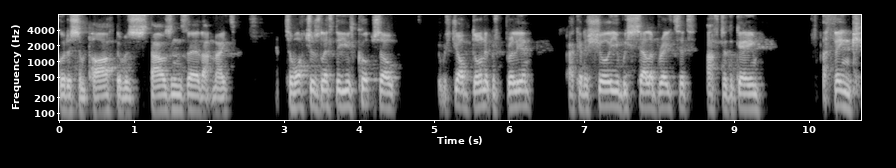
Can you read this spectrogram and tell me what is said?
Goodison Park. There was thousands there that night to watch us lift the youth cup. So it was job done. It was brilliant. I can assure you, we celebrated after the game. I think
